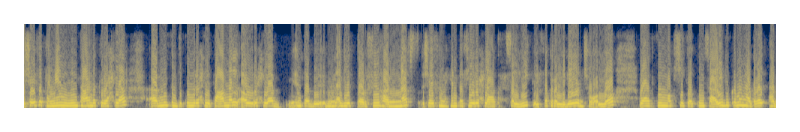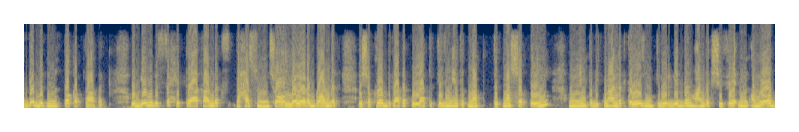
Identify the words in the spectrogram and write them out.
شايفة كمان إن أنت عندك رحلة ممكن تكون رحلة عمل أو رحلة أنت من أجل الترفيه عن النفس. شايفة إنك أنت في رحلة هتحصل ليك الفترة اللي جاية إن شاء الله وهتكون مبسوط وهتكون سعيد وكمان هتجدد من الطاقة بتاعتك. والجانب الصحي بتاعك عندك تحسن إن شاء الله. يا رب وعندك الشكرات بتاعتك كلها بتبتدي إن هي تتنشط تاني وإن أنت بيكون عندك توازن كبير جدا وعندك شفاء من أمراض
